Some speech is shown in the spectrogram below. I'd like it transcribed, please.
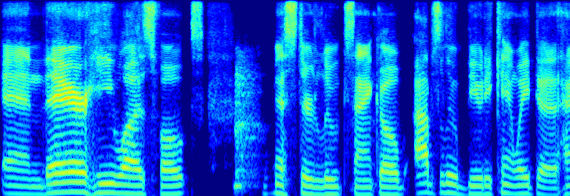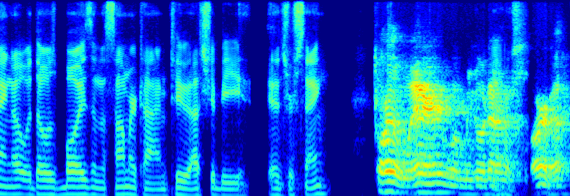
And there he was, folks. Mr. Luke Sanko. Absolute beauty. Can't wait to hang out with those boys in the summertime, too. That should be interesting. Or the winter when we go down to Florida.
